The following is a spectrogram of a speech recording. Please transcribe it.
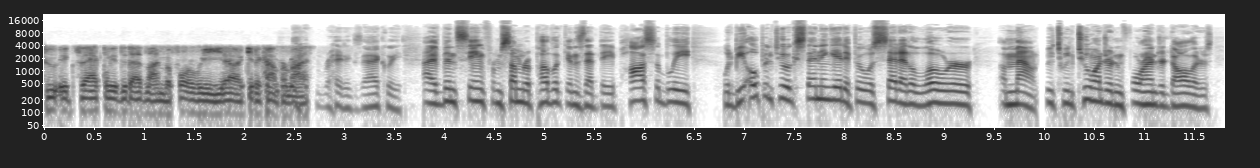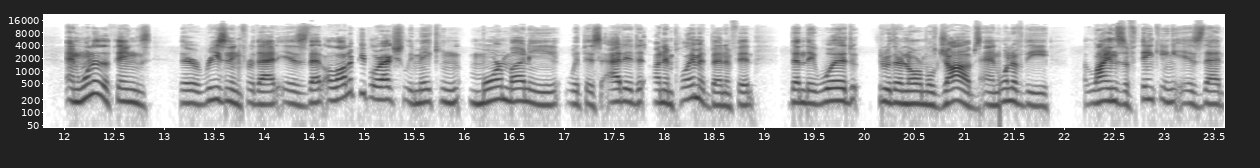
to exactly the deadline before we uh, get a compromise. Right, exactly. I've been seeing from some Republicans that they possibly would be open to extending it if it was set at a lower amount, between $200 and $400. And one of the things their reasoning for that is that a lot of people are actually making more money with this added unemployment benefit than they would through their normal jobs. And one of the lines of thinking is that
